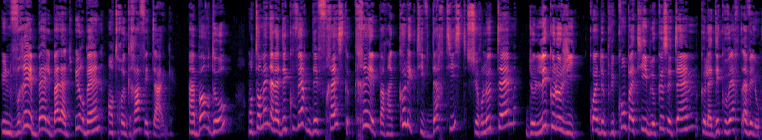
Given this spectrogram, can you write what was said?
Une vraie belle balade urbaine entre Graff et Tag. À Bordeaux, on t'emmène à la découverte des fresques créées par un collectif d'artistes sur le thème de l'écologie. Quoi de plus compatible que ce thème que la découverte à vélo?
